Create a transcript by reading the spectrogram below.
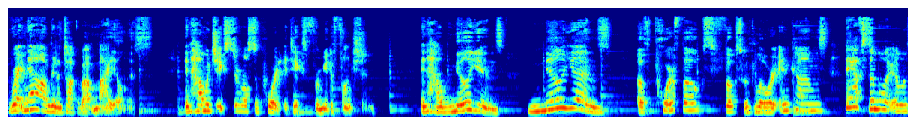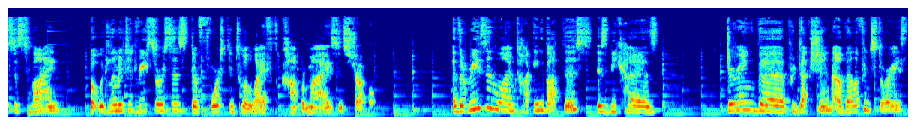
Right now, I'm going to talk about my illness and how much external support it takes for me to function, and how millions, millions of poor folks, folks with lower incomes, they have similar illnesses to mine, but with limited resources, they're forced into a life of compromise and struggle. And the reason why I'm talking about this is because during the production of Elephant Stories,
